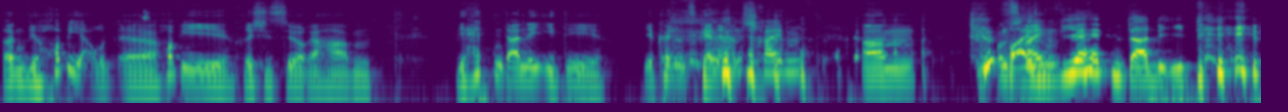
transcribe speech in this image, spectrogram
irgendwie Hobby, äh, Hobbyregisseure haben, wir hätten da eine Idee. Ihr könnt uns gerne anschreiben. ähm, und Vor allem wir hätten da eine Idee.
